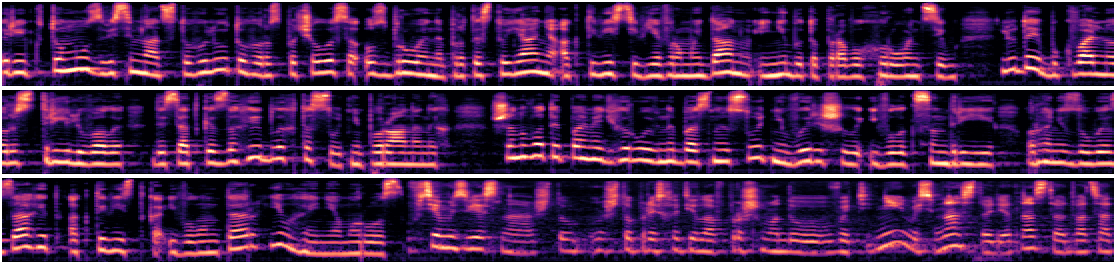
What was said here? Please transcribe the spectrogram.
Рік тому, з 18 лютого, розпочалося озброєне протистояння активістів Євромайдану і нібито правоохоронців. Людей буквально розстрілювали, десятки загиблих та сотні поранених. Вшанувати пам'ять героїв Небесної Сотні вирішили і в Олександрії. Організовує захід активістка і волонтер Євгенія Мороз. Всем известно, что, что происходило в прошлом году в эти дни, 18, 19, 20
